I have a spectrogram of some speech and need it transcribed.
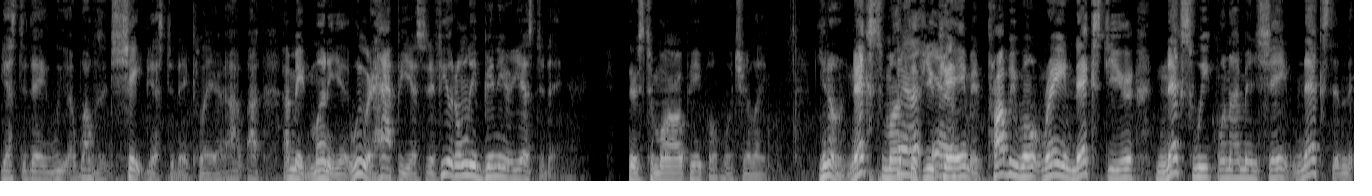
yesterday, we I was in shape yesterday, player. I, I, I made money. We were happy yesterday. If you had only been here yesterday. There's tomorrow people, which are like, you know, next month Yeah, if you yeah. came, it probably won't rain next year. Next week when I'm in shape. Next, and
